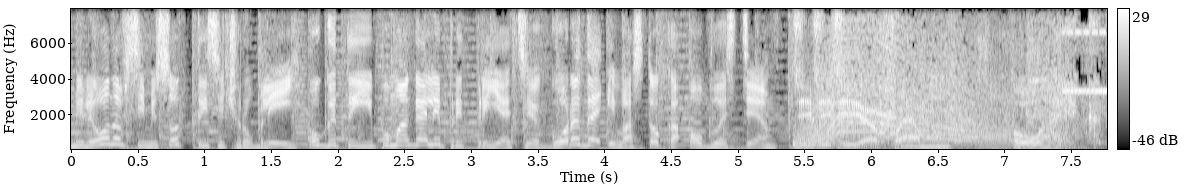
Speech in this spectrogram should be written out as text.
миллионов 700 тысяч рублей. ОГТИ помогали предприятия города и востока области. Лайк.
